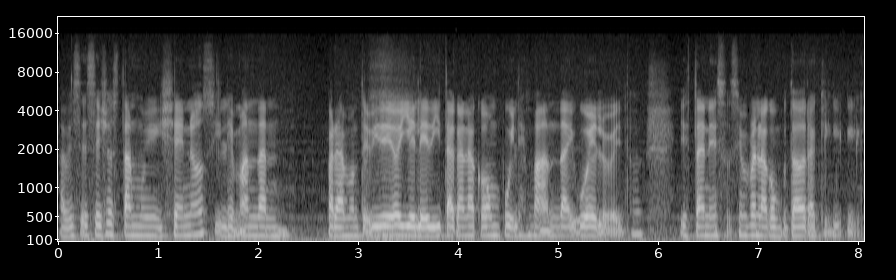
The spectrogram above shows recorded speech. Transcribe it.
a veces ellos están muy llenos y le mandan para Montevideo y él edita acá en la compu y les manda y vuelve y, todo. y está en eso, siempre en la computadora, clic, clic, clic.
